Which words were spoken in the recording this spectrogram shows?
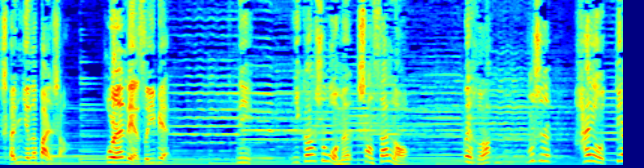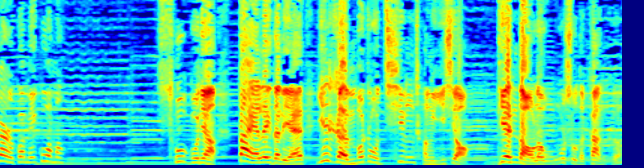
沉吟了半晌，忽然脸色一变：“你，你刚说我们上三楼，为何？不是还有第二关没过吗？”苏姑娘带泪的脸也忍不住倾城一笑，颠倒了无数的看客。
